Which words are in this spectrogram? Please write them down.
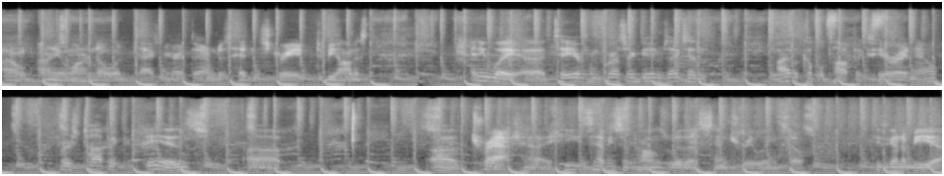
I don't. I don't even want to know what attacked me right there. I'm just heading straight, to be honest. Anyway, uh, Taylor from Crosshair Games X, and I have a couple topics here right now. First topic is uh, uh, Trash. Uh, he's having some problems with a CenturyLink, so he's gonna be uh,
